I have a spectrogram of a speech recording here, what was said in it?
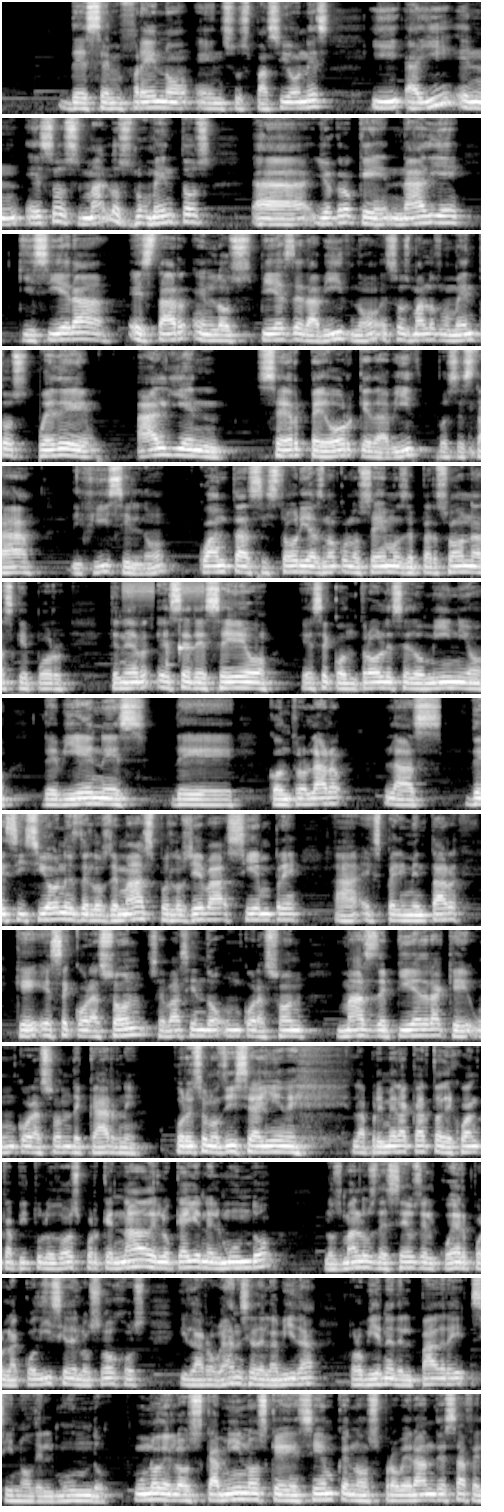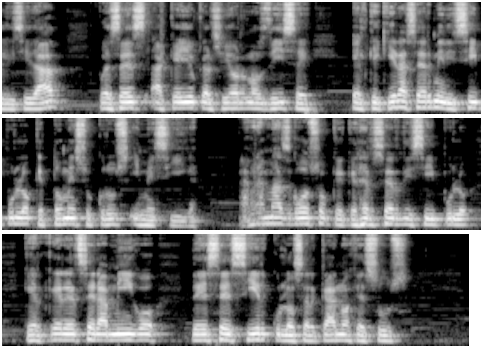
desenfreno en sus pasiones y ahí en esos malos momentos ah, yo creo que nadie quisiera estar en los pies de David, ¿no? Esos malos momentos puede alguien ser peor que David, pues está difícil, ¿no? Cuántas historias no conocemos de personas que por tener ese deseo, ese control, ese dominio de bienes, de controlar las decisiones de los demás, pues los lleva siempre a experimentar que ese corazón se va haciendo un corazón más de piedra que un corazón de carne. Por eso nos dice ahí en la primera carta de Juan capítulo 2, porque nada de lo que hay en el mundo, los malos deseos del cuerpo, la codicia de los ojos y la arrogancia de la vida, proviene del Padre, sino del mundo. Uno de los caminos que siempre nos proveerán de esa felicidad, pues es aquello que el Señor nos dice, el que quiera ser mi discípulo, que tome su cruz y me siga. Habrá más gozo que querer ser discípulo, que querer ser amigo de ese círculo cercano a Jesús.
